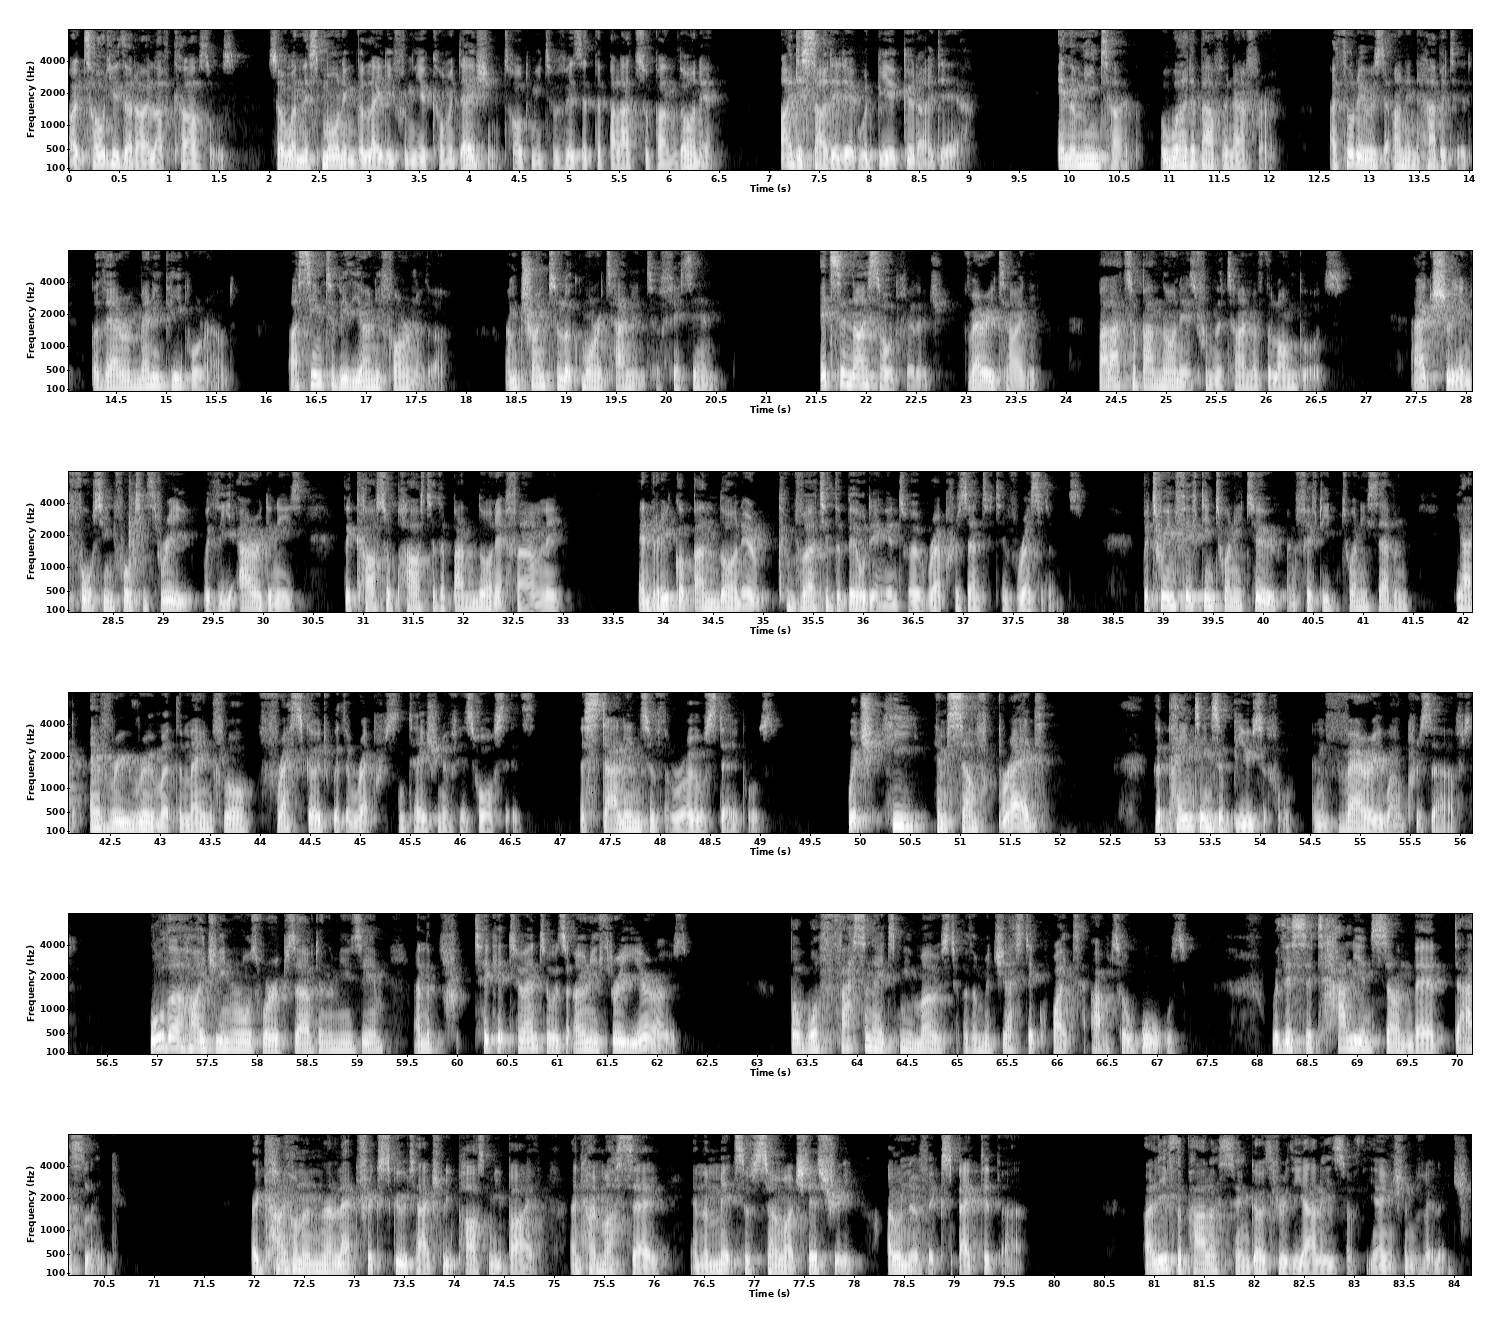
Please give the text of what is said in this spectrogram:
I told you that I love castles, so when this morning the lady from the accommodation told me to visit the Palazzo Pandone, I decided it would be a good idea. In the meantime, a word about Venafro. I thought it was uninhabited, but there are many people around. I seem to be the only foreigner, though. I'm trying to look more Italian to fit in. It's a nice old village, very tiny. Palazzo Pandone is from the time of the Longobards. Actually, in 1443, with the Aragonese, the castle passed to the Pandone family. Enrico Pandone converted the building into a representative residence. Between 1522 and 1527, he had every room at the main floor frescoed with the representation of his horses, the stallions of the royal stables, which he himself bred. The paintings are beautiful and very well preserved. All the hygiene rules were observed in the museum, and the ticket to enter was only three euros. But what fascinates me most are the majestic white outer walls. With this Italian sun, they are dazzling. A guy on an electric scooter actually passed me by, and I must say, in the midst of so much history, I wouldn't have expected that. I leave the palace and go through the alleys of the ancient village.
